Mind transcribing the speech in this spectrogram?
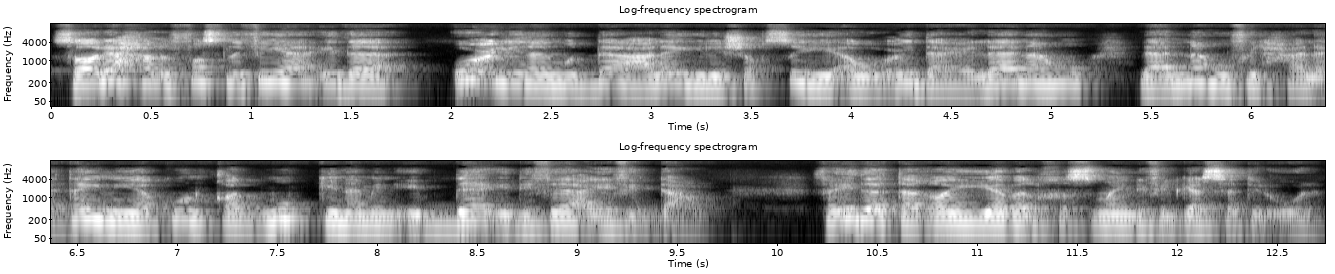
صالحة للفصل فيها إذا أعلن المدعى عليه لشخصه أو أعيد إعلانه لأنه في الحالتين يكون قد مكن من إبداء دفاعه في الدعوة. فإذا تغيب الخصمين في الجلسة الأولى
